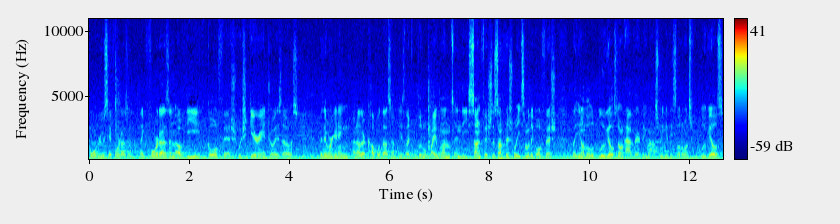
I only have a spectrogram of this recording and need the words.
four? Did we say four dozen? Like four dozen of the goldfish, which Gary enjoys those. But then we're getting another couple dozen of these like little white ones and the sunfish. The sunfish will eat some of the goldfish, but you know the bluegills don't have very big mouths. We get these little ones for bluegills.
